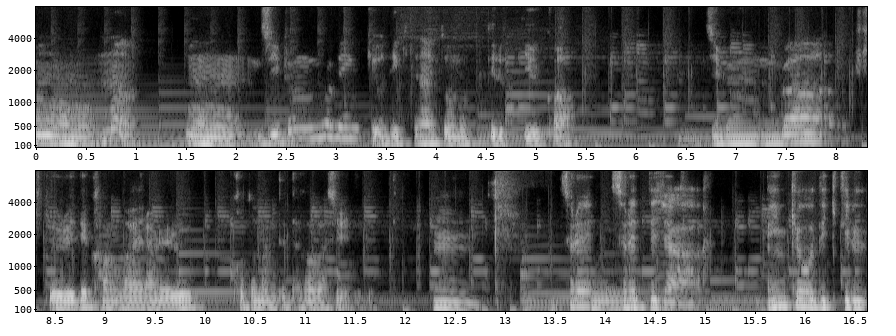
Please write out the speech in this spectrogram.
ああ、まあ、うん、自分が勉強できてないと思ってるっていうか、うん自分が一人で考えられることなんてたかが知れてる。うん。それう、んそれってじゃあ、勉強できてる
